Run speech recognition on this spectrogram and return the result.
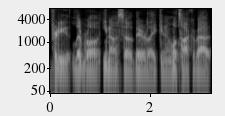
pretty liberal you know so they're like you know we'll talk about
